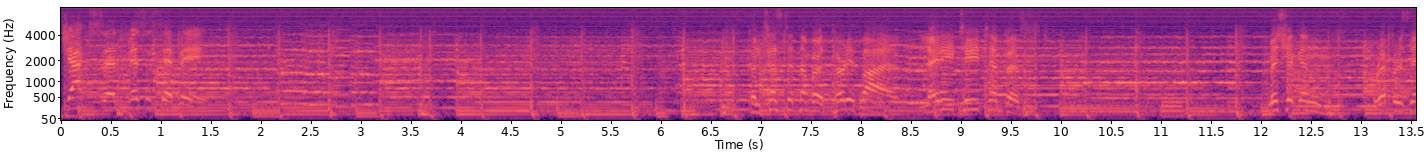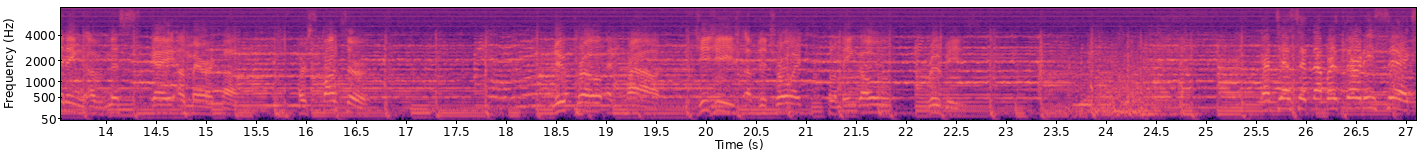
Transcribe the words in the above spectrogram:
Jackson, Mississippi. Contestant number 35, Lady T. Tempest. Michigan representing of Miss Gay America. Her sponsor, New Pro and Proud, Gigi's of Detroit, Flamingo Rubies. Contestant number 36,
